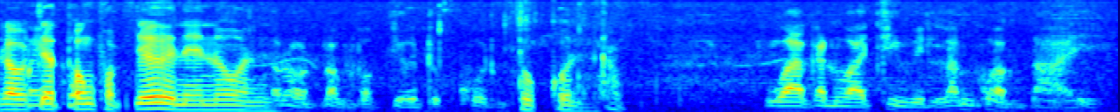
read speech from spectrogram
เราจะต้องพบเจอแน่นอนเราต้องพบเจอทุกคน ทุกคนครับ ว่ากันว่าชีวิตหลังความตายครับ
